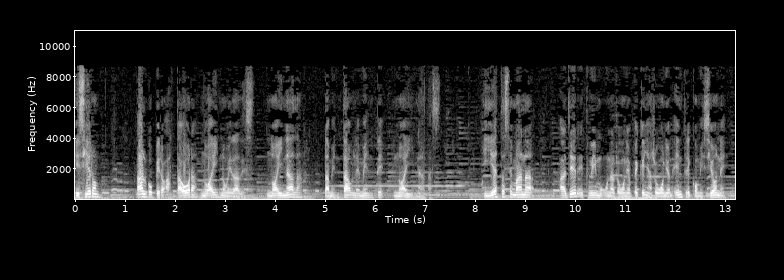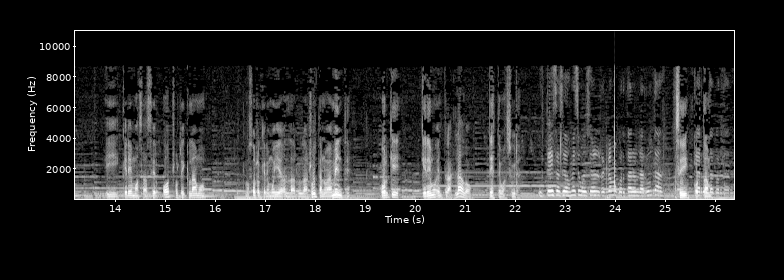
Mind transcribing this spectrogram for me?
hicieron algo, pero hasta ahora no hay novedades, no hay nada, lamentablemente no hay nada. Y esta semana, ayer tuvimos una reunión, pequeña reunión entre comisiones y queremos hacer otro reclamo. Nosotros queremos ir a la, ruta nuevamente porque queremos el traslado de esta basura. ¿Ustedes hace dos meses cuando hicieron el reclamo cortaron la ruta? Sí, cortamos. cortaron?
